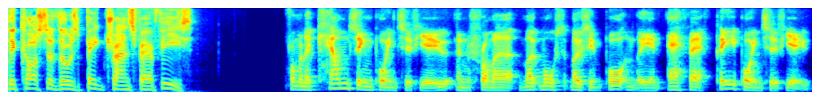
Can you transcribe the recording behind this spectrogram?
the cost of those big transfer fees from an accounting point of view and from a most most importantly an FFP point of view,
